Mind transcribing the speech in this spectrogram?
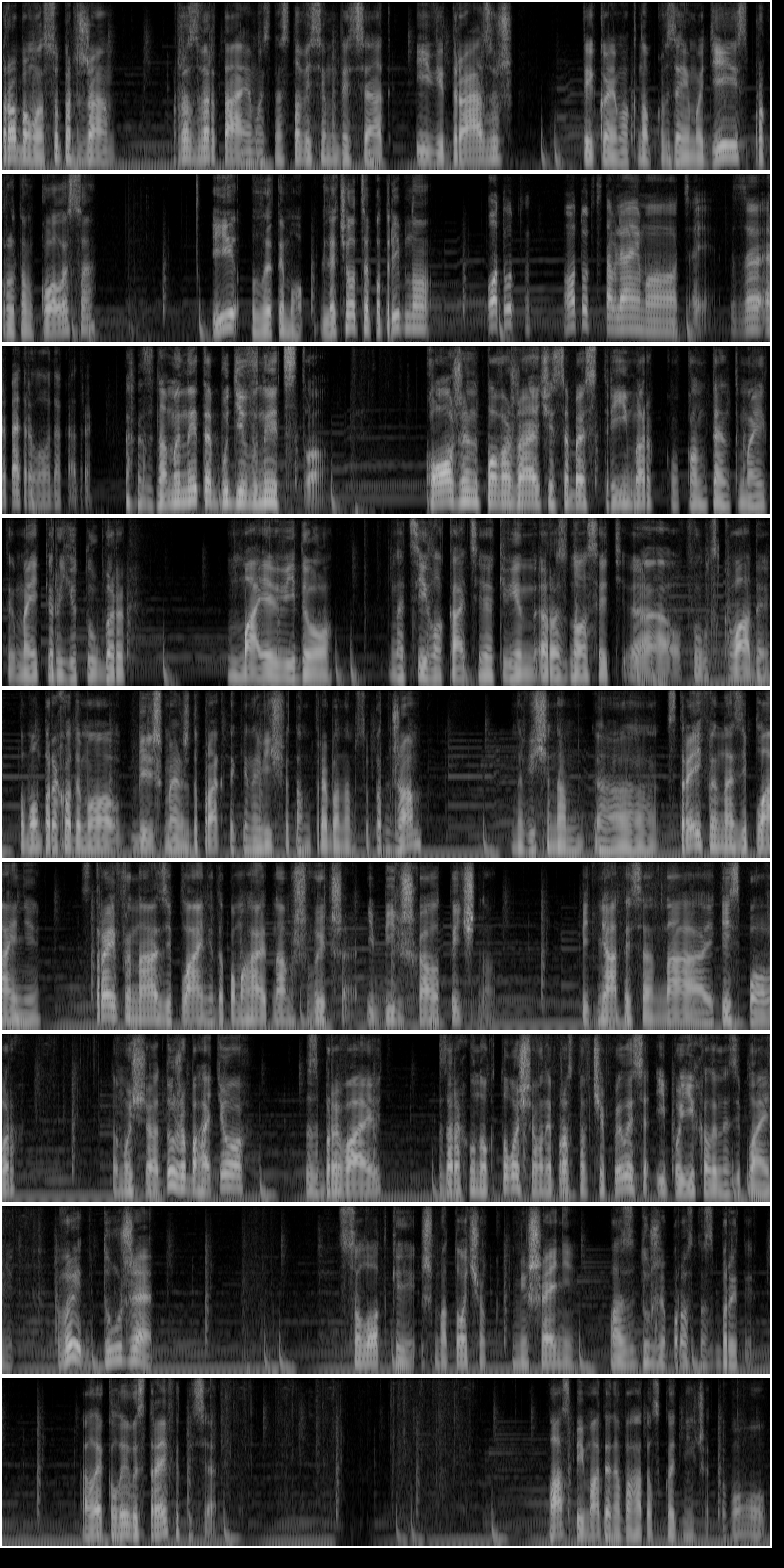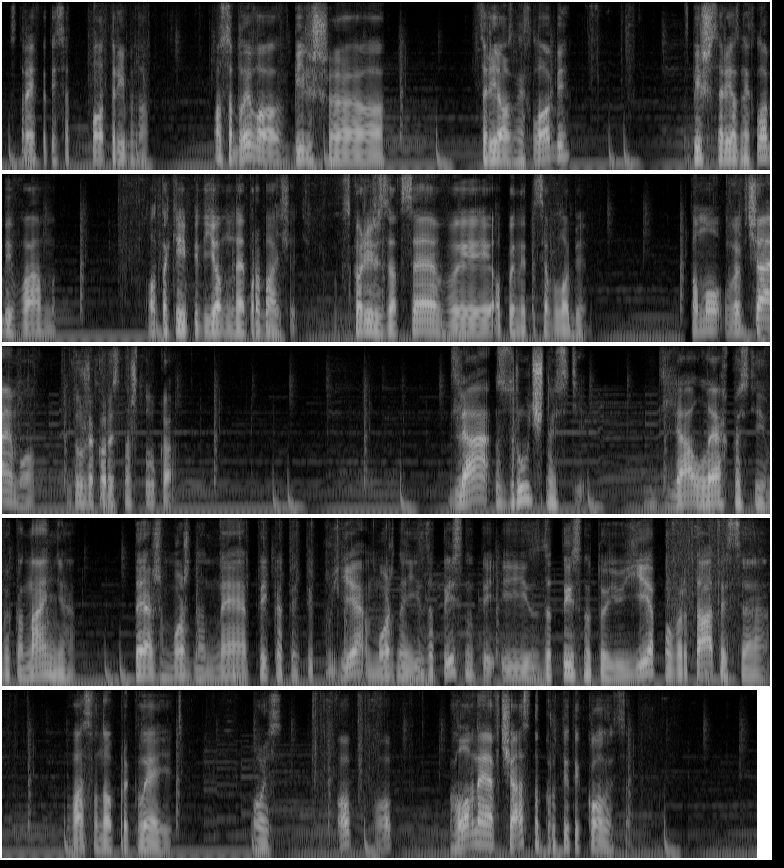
Робимо суперджамп, розвертаємось на 180 і відразу ж тикаємо кнопку взаємодії з прокрутом колеса і летимо. Для чого це потрібно? Отут, отут вставляємо цей з РП трилода кадри. Знамените будівництво. кожен поважаючий себе стрімер, контент-мейкер, ютубер має відео на цій локації, як він розносить фул склади. Тому переходимо більш-менш до практики, навіщо там треба нам суперджамп, навіщо нам е, стрейфи на зіплайні. Стрейфи на зіплайні допомагають нам швидше і більш хаотично піднятися на якийсь поверх, тому що дуже багатьох збривають за рахунок того, що вони просто вчепилися і поїхали на зіплайні. Ви дуже солодкий шматочок мішені, вас дуже просто збрити. Але коли ви стрейфитеся, вас піймати набагато складніше, тому стрейфитися потрібно. Особливо в більш е, серйозних лобі. В більш серйозних лобі вам отакий підйом не пробачать. Скоріш за все, ви опинитеся в лобі. Тому вивчаємо дуже корисна штука. Для зручності, для легкості виконання теж можна не тикати типу є, можна її затиснути, і з затиснутою є повертатися, вас воно приклеїть. Ось. Оп, оп. Головне вчасно крутити колеса.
